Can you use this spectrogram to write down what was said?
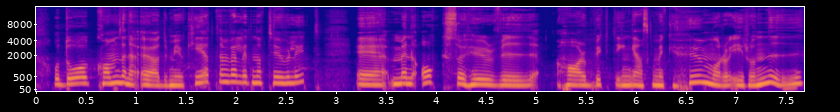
Och Då kom den här ödmjukheten väldigt naturligt. Eh, men också hur vi har byggt in ganska mycket humor och ironi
